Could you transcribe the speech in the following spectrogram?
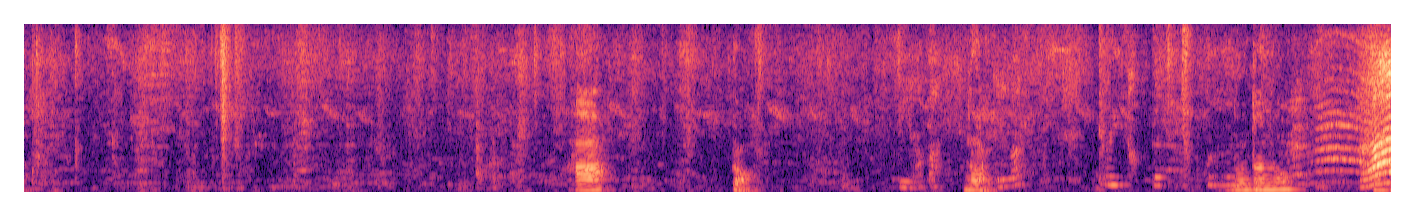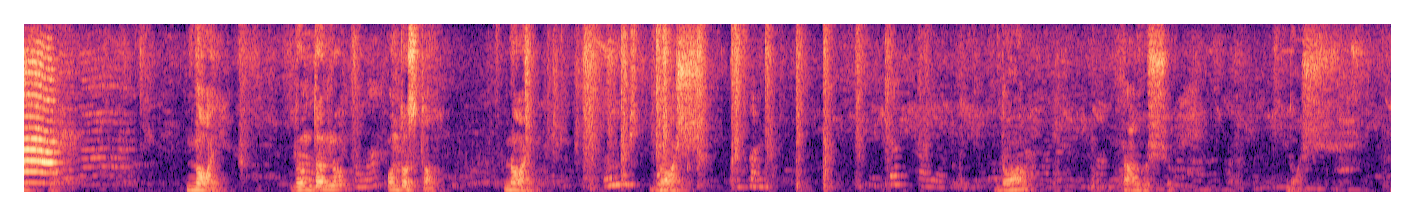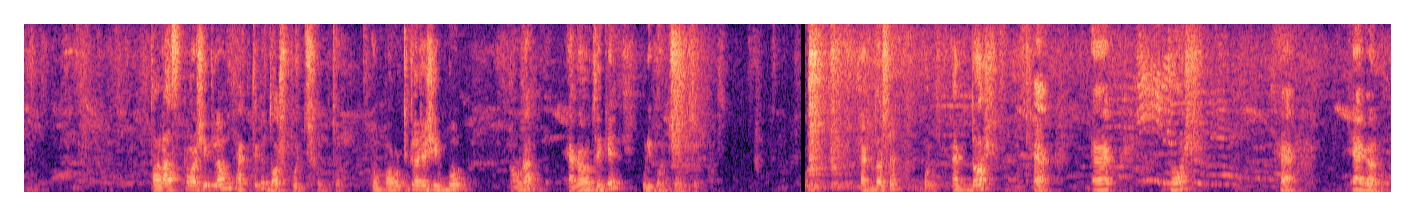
আ ট নয় দন্তান্ন নয় দন্তান্ন অন্তস্থ নয় দশ দশ। তাহলে আজকে আমরা শিখলাম এক থেকে দশ পর্যন্ত। এবং পরবর্তী ক্লাসে শিখব আমরা এগারো থেকে কুড়ি পর্যন্ত। এক দশ এক, বলো। এক দশ এক। এক দশ এক। এগারো।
